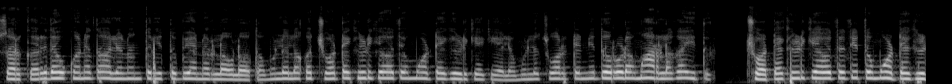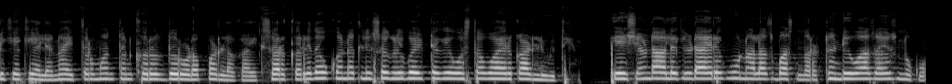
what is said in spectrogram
सरकारी दवाखान्यात आल्यानंतर इथं बॅनर लावला होता. म्हणलं का छोट्या खिडक्या होत्या मोठ्या खिडक्या केल्या. म्हणलं चोरट्यांनी दरोडा मारला का इथं? छोट्या खिडक्या होत्या तिथं मोठ्या खिडक्या केल्या. नाहीतर म्हणताना खरंच दरोडा पडला काय सरकारी दवाखान्यातली सगळी बैठक व्यवस्था बाहेर काढली होती. पेशंट आलं की डायरेक्ट उन्हालाच बसणार. थंडी वाजायच नको.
